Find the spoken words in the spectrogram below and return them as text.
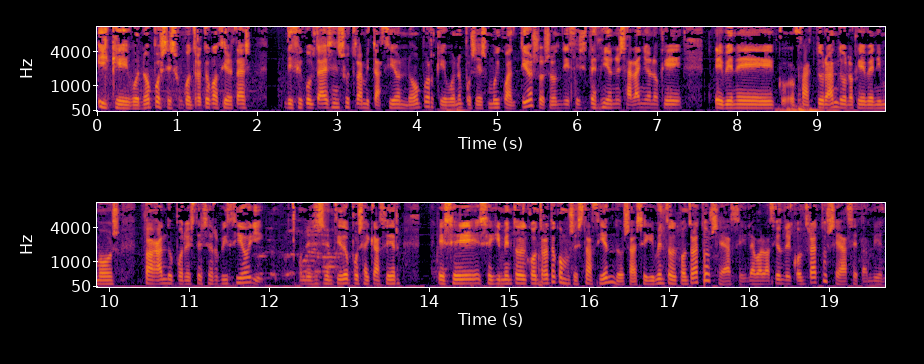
y que bueno, pues es un contrato con ciertas dificultades en su tramitación, ¿no? Porque, bueno, pues es muy cuantioso, son 17 millones al año lo que eh, viene facturando, lo que venimos pagando por este servicio y en ese sentido, pues hay que hacer ese seguimiento del contrato como se está haciendo. O sea, el seguimiento del contrato se hace y la evaluación del contrato se hace también.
